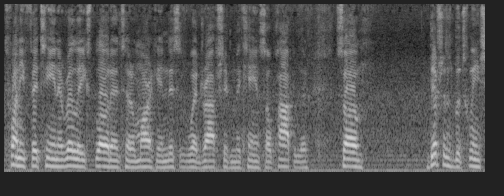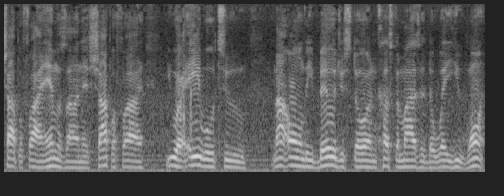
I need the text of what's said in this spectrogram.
2015, it really exploded into the market, and this is where dropshipping became so popular. So, difference between Shopify and Amazon is Shopify, you are able to not only build your store and customize it the way you want,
